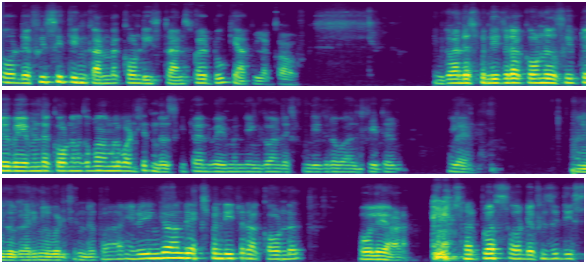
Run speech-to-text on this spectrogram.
or deficit in current account is transferred to capital account. Income and expenditure account receipt payment account എന്നൊക്കെ നമ്മൾ പഠിച്ചിട്ടുണ്ട് receipt and payment income and expenditure balance sheet അല്ലേ അങ്ങനെയൊക്കെ കാര്യങ്ങൾ പഠിച്ചിട്ടുണ്ട് അപ്പൊ ഇൻകം ആൻഡ് എക്സ്പെൻഡിച്ചർ അക്കൗണ്ട് പോലെയാണ് surplus or deficit is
